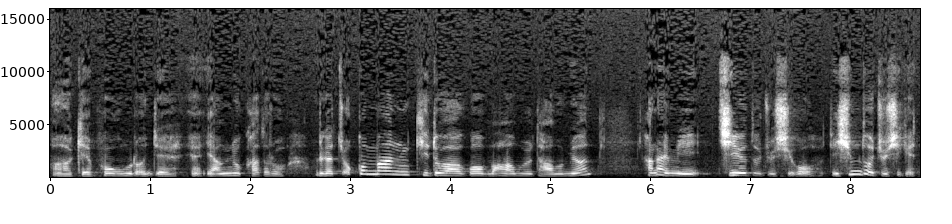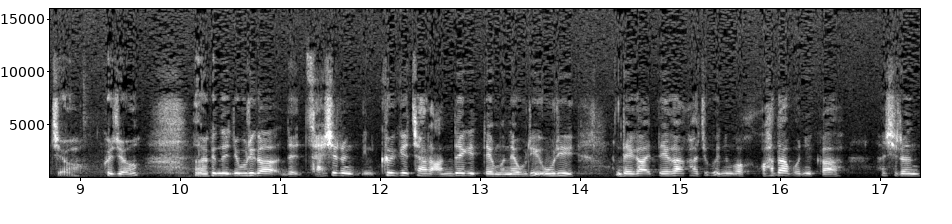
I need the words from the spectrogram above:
어, 이렇게 복음으로 이제 양육하도록 우리가 조금만 기도하고 마음을 담으면 하나님이 지혜도 주시고 힘도 주시겠죠. 그죠? 어, 근데 이제 우리가 사실은 그게 잘 안 되기 때문에 우리, 우리, 내가, 내가 가지고 있는 것 갖고 하다 보니까 사실은,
